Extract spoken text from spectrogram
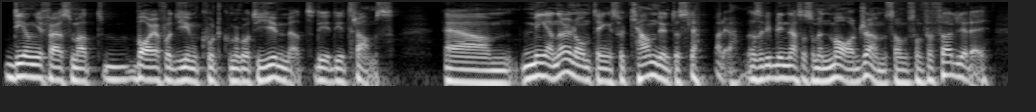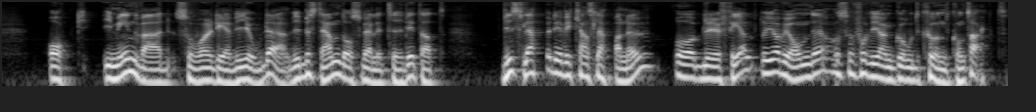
det är ungefär som att bara jag får ett gymkort kommer jag gå till gymmet. Det, det är trams. Ehm, menar du någonting så kan du inte släppa det. Alltså det blir nästan som en mardröm som, som förföljer dig. Och i min värld så var det det vi gjorde. Vi bestämde oss väldigt tidigt att vi släpper det vi kan släppa nu och blir det fel, då gör vi om det och så får vi en god kundkontakt.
